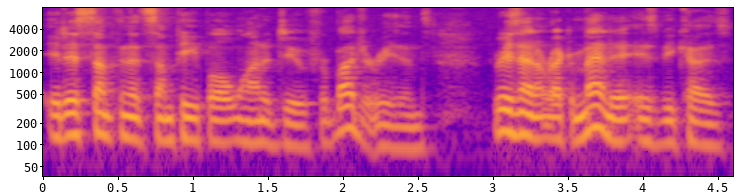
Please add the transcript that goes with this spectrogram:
It is something that some people want to do for budget reasons. The reason I don't recommend it is because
